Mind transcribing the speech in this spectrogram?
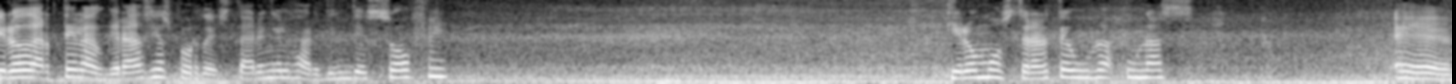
Quiero darte las gracias por estar en el jardín de Sophie. Quiero mostrarte unas, eh,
